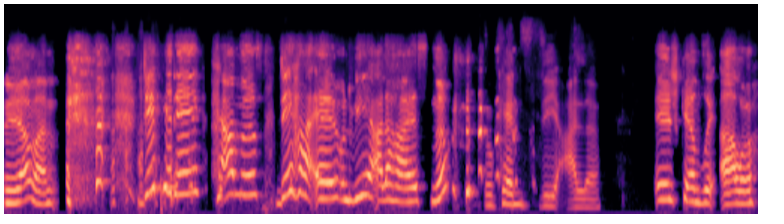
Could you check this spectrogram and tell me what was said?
Ja, Mann. DPD, Hermes, DHL und wie ihr alle heißt, ne? Du kennst sie alle. Ich kenne sie alle.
